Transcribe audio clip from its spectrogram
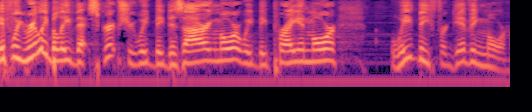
If we really believe that scripture, we'd be desiring more, we'd be praying more, we'd be forgiving more.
